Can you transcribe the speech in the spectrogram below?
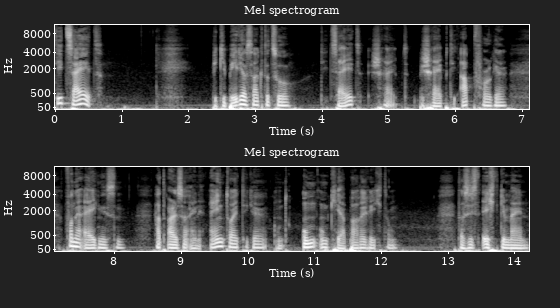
Die Zeit. Wikipedia sagt dazu, die Zeit schreibt, beschreibt die Abfolge von Ereignissen, hat also eine eindeutige und unumkehrbare Richtung. Das ist echt gemein,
